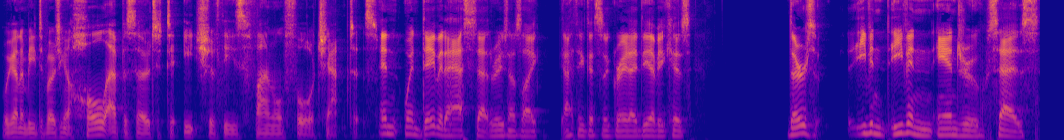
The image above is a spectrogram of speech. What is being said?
We're going to be devoting a whole episode to each of these final four chapters. And when David asked that, the reason I was like, I think this is a great idea because there's even even Andrew says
